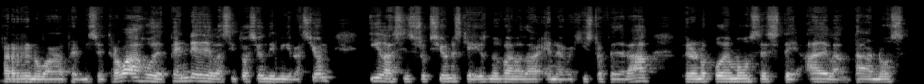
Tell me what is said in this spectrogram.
para renovar el permiso de trabajo. Depende de la situación de inmigración y las instrucciones que ellos nos van a dar en el registro federal, pero no podemos este, adelantarnos.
